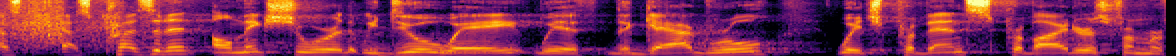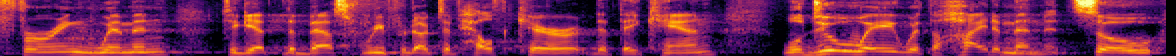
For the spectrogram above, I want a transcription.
As, as, president, I'll make sure that we do away with the gag rule, which prevents providers from referring women to get the best reproductive health care that they can. We'll do away with the Hyde Amendment. So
